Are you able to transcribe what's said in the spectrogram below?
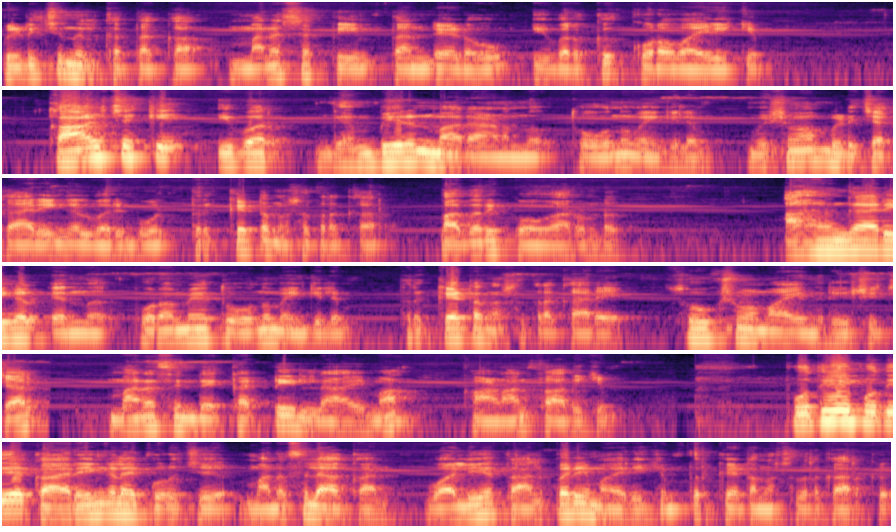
പിടിച്ചു നിൽക്കത്തക്ക മനഃശക്തിയും തന്റെ ഇടവും ഇവർക്ക് കുറവായിരിക്കും. കാഴ്ചയ്ക്ക് ഇവർ ഗംഭീരന്മാരാണെന്ന് തോന്നുമെങ്കിലും വിഷമം പിടിച്ച കാര്യങ്ങൾ വരുമ്പോൾ തൃക്കെട്ട നക്ഷത്രക്കാർ പതറിപ്പോകാറുണ്ട്. അഹങ്കാരികൾ എന്ന് പുറമേ തോന്നുമെങ്കിലും തൃക്കേട്ട നക്ഷത്രക്കാരെ സൂക്ഷ്മമായി നിരീക്ഷിച്ചാൽ മനസ്സിന്റെ കട്ടിയില്ലായ്മ കാണാൻ സാധിക്കും. പുതിയ പുതിയ കാര്യങ്ങളെക്കുറിച്ച് മനസ്സിലാക്കാൻ വലിയ താല്പര്യമായിരിക്കും തൃക്കേട്ട നക്ഷത്രക്കാർക്ക്.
